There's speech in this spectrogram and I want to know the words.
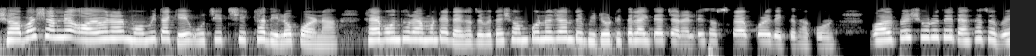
সবার সামনে অয়ন আর মমিতাকে উচিত শিক্ষা দিল পর্ণা। হ্যাঁ বন্ধুরা, এমনটাই দেখা যাবে। তাই সম্পূর্ণ জানতে ভিডিওটিতে লাইক দেওয়া, চ্যানেলটি সাবস্ক্রাইব করে দেখতে থাকুন। গল্পের শুরুতে দেখা যাবে,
